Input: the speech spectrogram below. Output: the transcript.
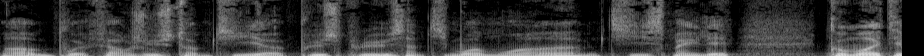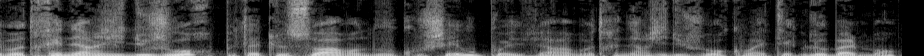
Hein. vous pouvez faire juste un petit euh, plus plus, un petit moins moins, un petit smiley. Comment était votre énergie du jour Peut-être le soir avant de vous coucher, vous pouvez faire votre énergie du jour. Comment était globalement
